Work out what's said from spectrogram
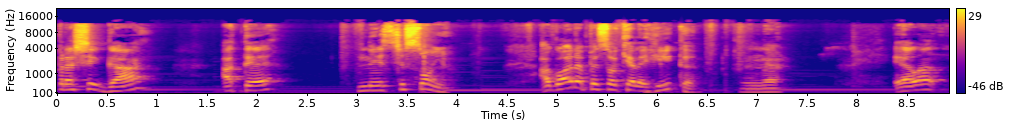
para chegar até neste sonho. Agora a pessoa que ela é rica, né? Ela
